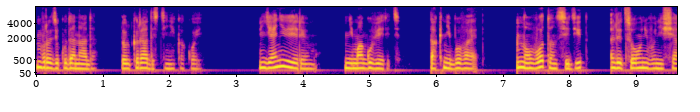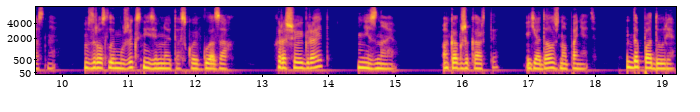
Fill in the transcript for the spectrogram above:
Вроде куда надо, только радости никакой. Я не верю ему, не могу верить. Так не бывает. Но вот он сидит, лицо у него несчастное. Взрослый мужик с неземной тоской в глазах. Хорошо играет? Не знаю. А как же карты? Я должна понять. Да по дуре.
